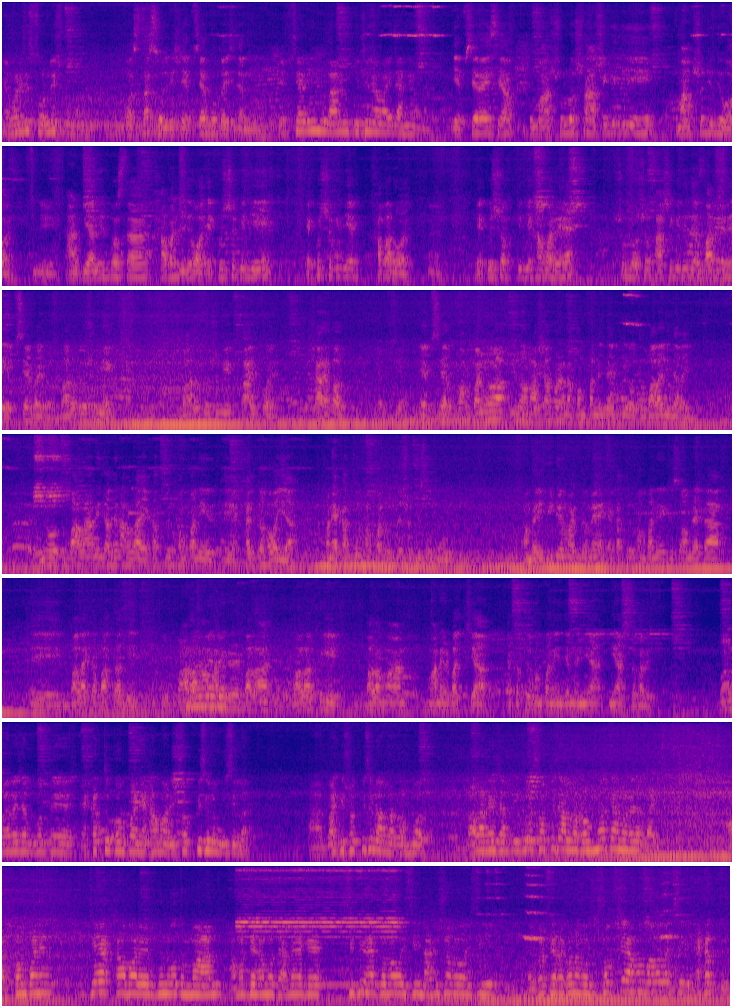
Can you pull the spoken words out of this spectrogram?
এভারেজে চল্লিশ মনে হয়। বস্তা চল্লিশ এফসিআর কোথাইছে জানেননি এফসিআর ইগুলো আমি বুঝি না ভাই জানিও না। এফসিআর আইসে তোমার ষোলোশো আশি কেজি মাংস যদি হয় জি। আর বিয়াল্লিশ বস্তা খাবার যদি হয় একুশশো কেজি একুশশো কেজি খাবার হয়। হ্যাঁ। একুশশো কেজি খাবারে ষোলোশো আশি কেজি যে বাদ দিলে এফসিআর পাইব। বারো দশমিক বারো দশমিক ফাইভ পয়েন্ট সাড়ে বারো। এফসিআর কোম্পানিও এরকম আশা করে না কোম্পানিদের তো বালানি জ্বালাইব। ইনো বালানি যাদের আল্লাহ একাত্তর কোম্পানির খাদ্য হওয়াইয়া মানে একাত্তর কোম্পানির উদ্দেশ্য কিছু আমরা এই ভিডিওর মাধ্যমে একাত্তর কোম্পানির কিছু আমরা একটা বালা একটা বার্তা দিই। বালা বালা পিঠ বালা মান মানের বাচ্চা একাত্তর কোম্পানি যেমনি নিয়ে নিয়ে আসতে পারে। বাংলা রেজাল্ট বলতে একাত্তর কোম্পানি হামারি সব কিছু উচিলা আর বাকি সব কিছু আল্লাহ রহমত। বাংলা রেজাল্ট এগুলো সব কিছু আল্লাহ রহমতে আমার রেজাল্ট আর কোম্পানির যে খাবারের গুণগত মান, আমার দেখার মধ্যে আমি আগে সিপি খাদ্য খাওয়াইছি নারী খাওয়াইছি এরপর ফেরাগোনা খাওয়াইছি সবচেয়ে আমার ভালো লাগছে একাত্তর।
